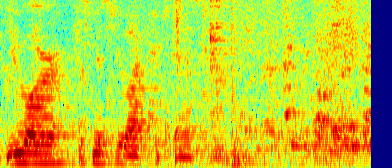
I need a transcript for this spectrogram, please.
You are dismissed your life groups, guys.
